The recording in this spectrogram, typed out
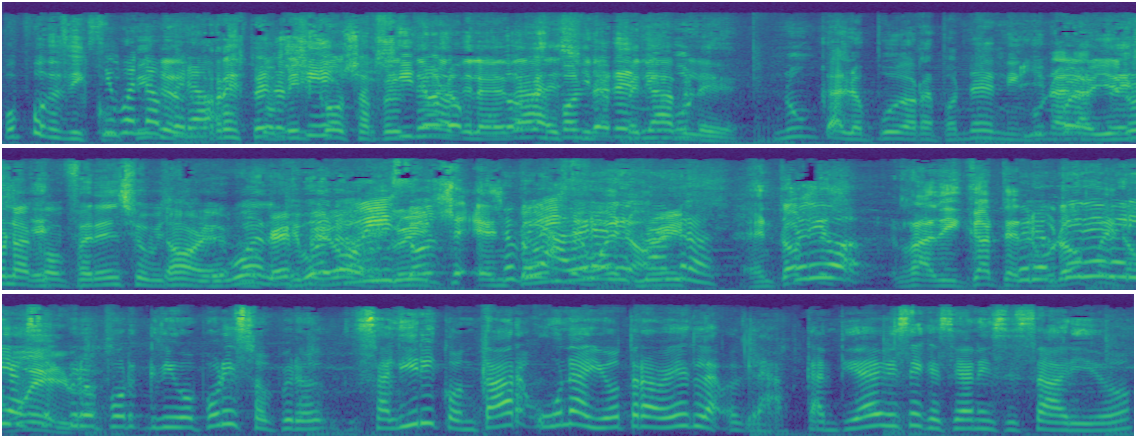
Vos podés discutir bueno, pero- el resto, mil si- cosas, pero si el tema de la edad es inapelable. ningún- nunca lo pudo responder en Y, ninguna bueno, de y en una eh, conferencia hubiese No, igual. es Y bueno, Luis. entonces, entonces, ver, bueno, digo, radicate en Pero ¿qué Europa y no vuelvas. Pero por, digo, por eso, pero salir y contar una y otra vez la, la cantidad de veces que sea necesario.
